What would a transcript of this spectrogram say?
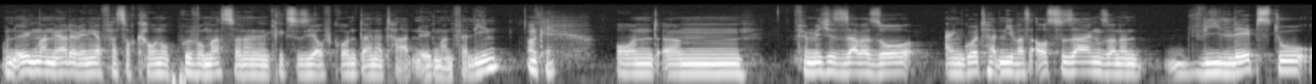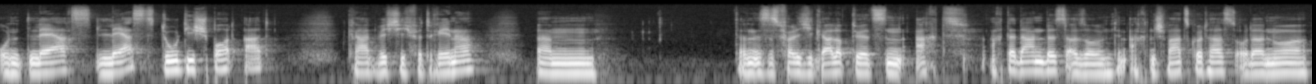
und irgendwann mehr oder weniger fast auch kaum noch Prüfung machst, sondern dann kriegst du sie aufgrund deiner Taten irgendwann verliehen. Okay. Und ähm, für mich ist es aber so, ein Gurt hat nie was auszusagen, sondern wie lebst du und lehrst, lehrst du die Sportart? Gerade wichtig für Trainer. Ähm, dann ist es völlig egal, ob du jetzt ein Acht, Achter Dan bist, also den achten Schwarzgurt hast oder nur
